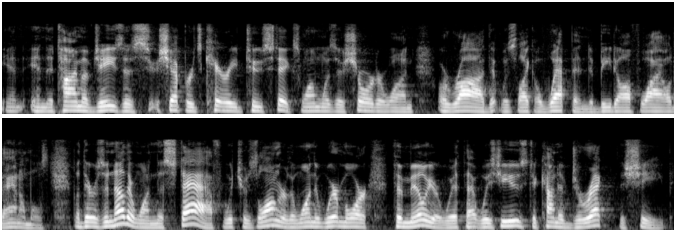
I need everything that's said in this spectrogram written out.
In, in the time of Jesus, shepherds carried two sticks. One was a shorter one, a rod that was like a weapon to beat off wild animals. But there was another one, the staff, which was longer, the one that we're more familiar with, that was used to kind of direct the sheep,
